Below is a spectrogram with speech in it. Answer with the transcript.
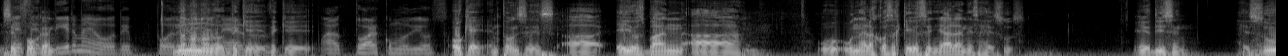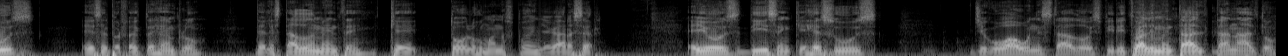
se ¿De enfocan... sentirme o de poder No, no, no, no, de que, de que... actuar como Dios? Ok, entonces ah, ellos van a... Una de las cosas que ellos señalan es a Jesús. Ellos dicen, Jesús es el perfecto ejemplo del estado de mente que todos los humanos pueden llegar a ser. Ellos dicen que Jesús llegó a un estado espiritual y mental tan alto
